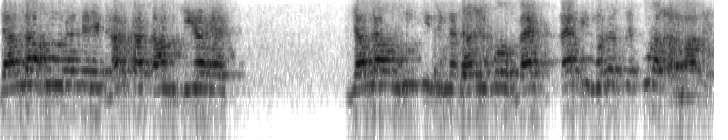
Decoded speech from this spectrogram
یا اللہ انہوں نے تیرے گھر کا کام کیا ہے یا اللہ ان کی ذمہ داری کو کی مدد سے پورا کروا دے۔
